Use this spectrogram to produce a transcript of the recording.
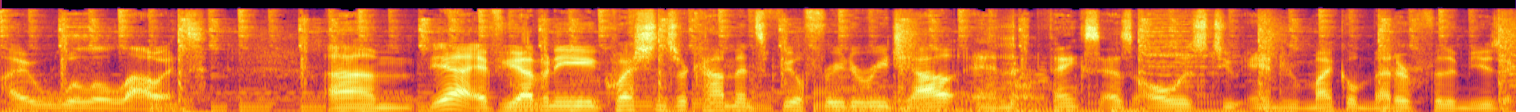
I will allow it. Um, yeah, if you have any questions or comments, feel free to reach out. And thanks as always to Andrew Michael Metter for the music.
